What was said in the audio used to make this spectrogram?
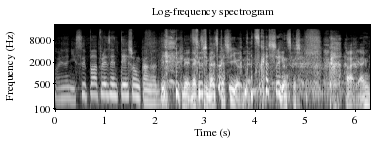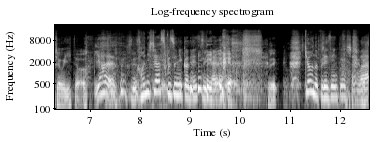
これ何？スーパープレゼンテーション感が出る。ねなんか 懐かしいよね。懐かしい。懐かしい。Hi I'm Joe Ito いやこんにちはスプツニコですみたいな。今日のプレゼンテーションは。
